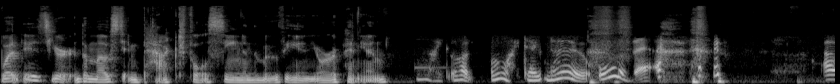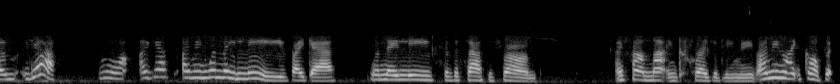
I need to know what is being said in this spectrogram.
what is your the most impactful scene in the movie, in your opinion? Oh my god! Oh, I don't know. All of it. um, yeah. Well, I guess. I mean, when they leave, I guess when they leave for the south of France, I found that incredibly moving. I mean, like God, but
